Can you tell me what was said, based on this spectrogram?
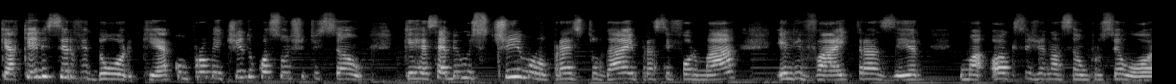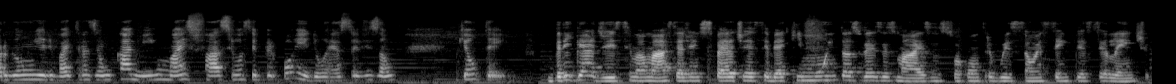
que aquele servidor que é comprometido com a sua instituição, que recebe um estímulo para estudar e para se formar, ele vai trazer uma oxigenação para o seu órgão e ele vai trazer um caminho mais fácil a ser percorrido. Essa é a visão que eu tenho. Brigadíssima, Márcia. A gente espera te receber aqui muitas vezes mais. A sua contribuição é sempre excelente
